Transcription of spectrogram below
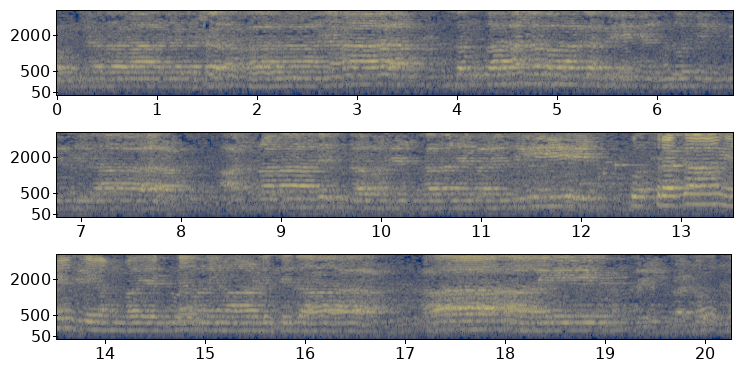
ವಂಶಧರಾಜ ದಶರಥನಾಯ ಸಂತಾನವಾಗಬೇಕೆಂದು ಚಿಂತಿಸಿದ ಆಶ್ರಮದಿಂದ ವಸಿಷ್ಠರನೆ ಕರೆಸಿ ಪುತ್ರಕಾಮೇಂತಿ ಎಂಬ ಯಜ್ಞವನ್ನು ಮಾಡಿಸಿದ ಚೈತ್ರ ಶುದ್ಧ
